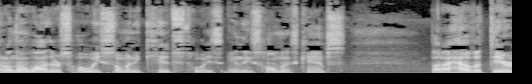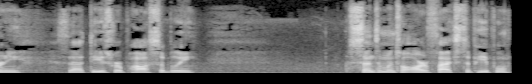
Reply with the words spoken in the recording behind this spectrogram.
I don't know why there's always so many kids' toys in these homeless camps, but I have a theory that these were possibly sentimental artifacts to people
